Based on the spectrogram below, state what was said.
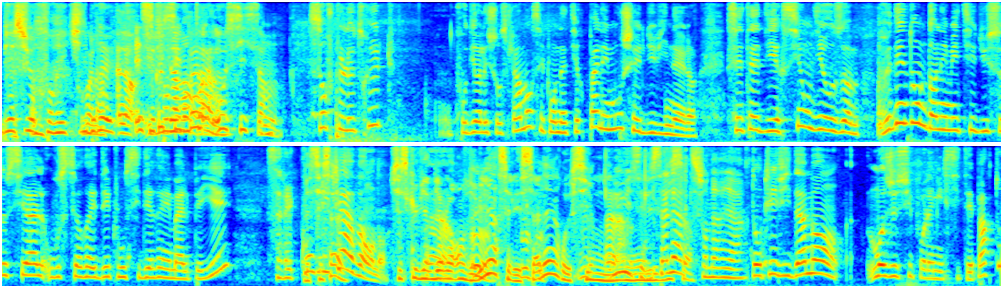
Bien sûr, il faut rééquilibrer. Voilà. Alors, Est-ce c'est que c'est pas fondamental. aussi ça? Mm. Sauf que le truc, pour dire les choses clairement, c'est qu'on n'attire pas les mouches avec du vinaigre. C'est-à-dire, si on dit aux hommes, venez donc dans les métiers du social où vous serez déconsidérés et mal payés, ça va être compliqué à vendre. C'est ce que vient de dire. Laurence de Mm. Villers, c'est les salaires aussi. on- oui, c'est les salaires qui sont derrière. Donc évidemment, moi je suis pour la mixité partout,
